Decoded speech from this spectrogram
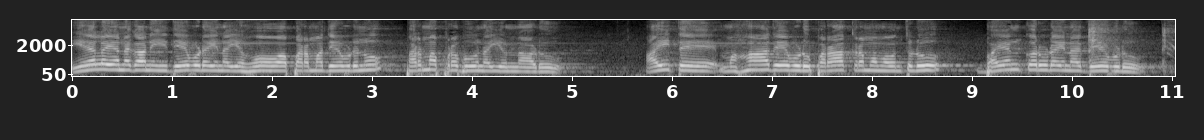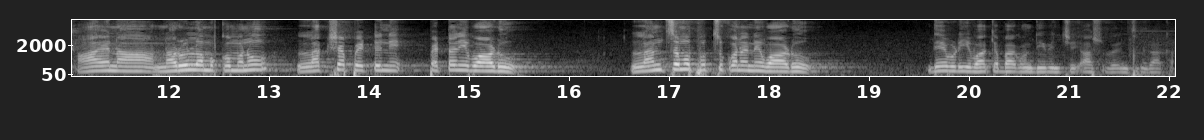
ఏలయనగాని దేవుడైన యహోవా పరమదేవుడును పరమప్రభువునయ్యున్నాడు. అయితే మహాదేవుడు పరాక్రమవంతుడు భయంకరుడైన దేవుడు. ఆయన నరుల ముఖమును లక్ష్య పెట్టిని పెట్టనివాడు లంచము పుచ్చుకొనని వాడు దేవుడు ఈ వాక్య భాగం దీవించి ఆశీర్వదించిన గాక.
